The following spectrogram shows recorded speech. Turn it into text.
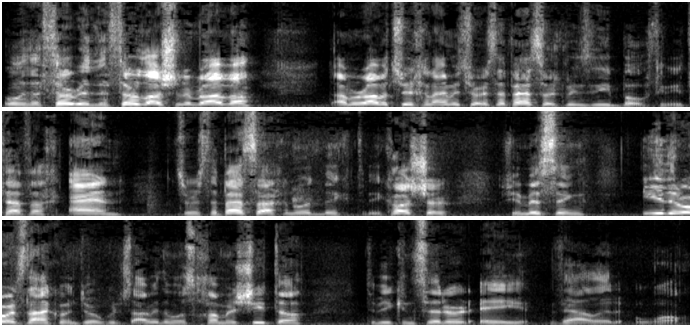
or the third, the third lashon of Rava, Amar Rava tzrich and the Pesach, which means you need both. You need tefach and Tzuras Pesach in order to make it to be kosher. If you're missing either or, it's not going to work, which is obviously the most chomer to be considered a valid wall.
